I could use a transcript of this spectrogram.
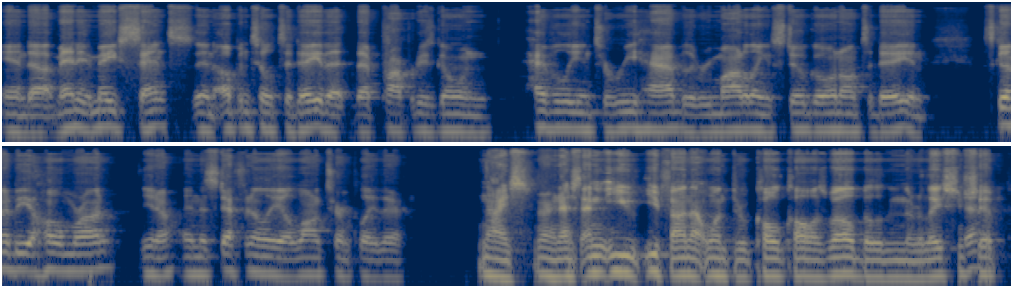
And uh, man, it makes sense. And up until today, that that property is going heavily into rehab. The remodeling is still going on today, and it's going to be a home run. You know, and it's definitely a long term play there. Nice, very nice. And you you found that one through cold call as well, building the relationship. Yeah.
